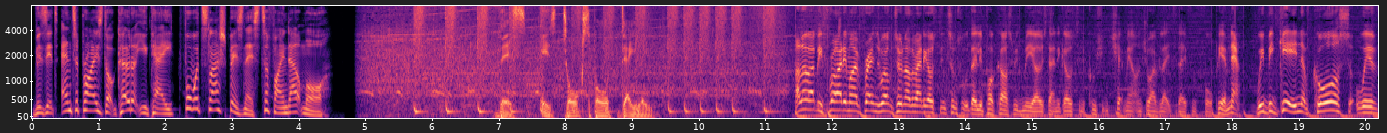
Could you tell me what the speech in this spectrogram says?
Visit enterprise.co.uk forward slash business to find out more. This is TalkSport Daily. Hello, happy Friday, my friends. Welcome to another Andy Goldstein Talksport Daily podcast with me, host Andy Goldstein. Of course, you can check me out on Drive later today from 4 pm. Now, we begin, of course, with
